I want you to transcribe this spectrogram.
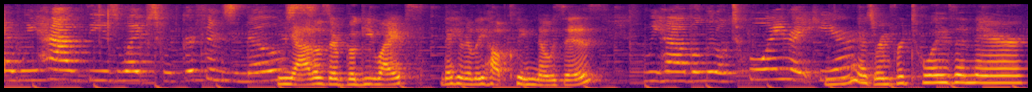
And we have these wipes for Griffin's nose. Yeah, those are boogie wipes. They really help clean noses. We have a little toy right here. Mm, there's room for toys in there.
